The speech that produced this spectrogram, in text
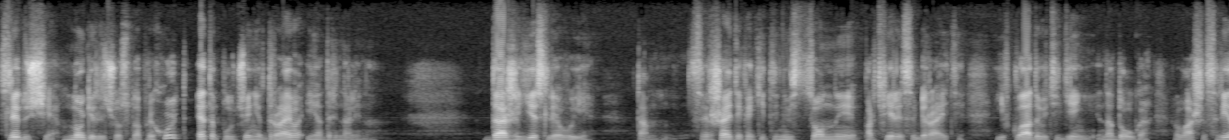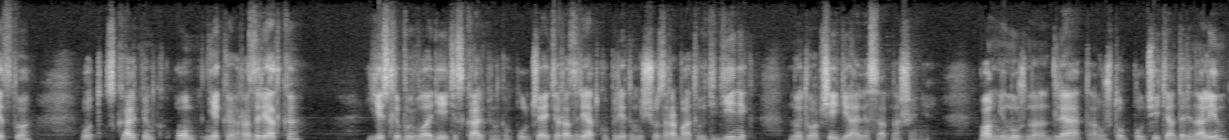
Следующее, многие для чего сюда приходят, это получение драйва и адреналина. Даже если вы там совершаете какие-то инвестиционные портфели, собираете и вкладываете деньги надолго ваши средства, вот скальпинг, он некая разрядка. Если вы владеете скальпингом, получаете разрядку, при этом еще зарабатываете денег, ну это вообще идеальное соотношение. Вам не нужно для того, чтобы получить адреналин,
